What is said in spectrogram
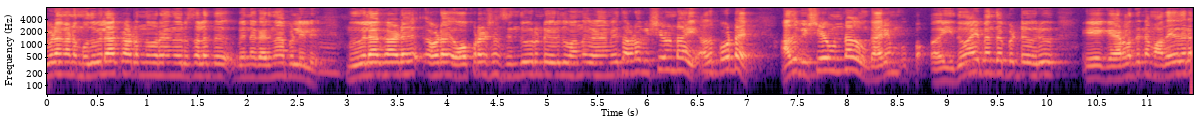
ഇവിടെ കണ്ട് മുതുവിലാക്കാട് എന്ന് പറയുന്ന ഒരു സ്ഥലത്ത് പിന്നെ കരുനാപ്പള്ളിയിൽ മുതുവിലാക്കാട് അവിടെ ഓപ്പറേഷൻ സിന്ധൂറിന്റെ ഒരു ഇത് വന്നു കഴിഞ്ഞ സമയത്ത് അവിടെ വിഷയം ഉണ്ടായി. അത് പോട്ടെ. അത് വിഷയം ഉണ്ടാവും. കാര്യം ഇതുമായി ബന്ധപ്പെട്ട് ഒരു ഈ കേരളത്തിന്റെ മതേതര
